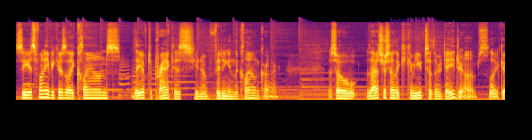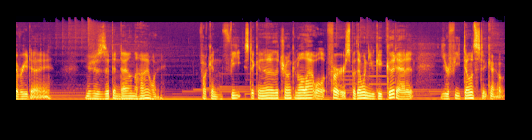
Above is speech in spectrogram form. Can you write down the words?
See, it's funny because like clowns, they have to practice, you know, fitting in the clown car. So that's just how they commute to their day jobs, like every day. You're just zipping down the highway. Fucking feet sticking out of the trunk and all that, well, at first, but then when you get good at it, your feet don't stick out.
